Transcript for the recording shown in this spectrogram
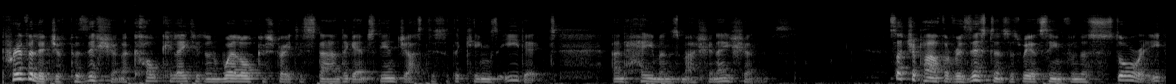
privilege of position a calculated and well orchestrated stand against the injustice of the king's edict and Haman's machinations. Such a path of resistance, as we have seen from the story,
